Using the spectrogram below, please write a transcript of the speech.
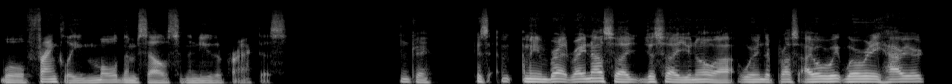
will frankly mold themselves to the need of the practice. Okay. Because um, I mean, Brad, right now, so I, just so you know, uh, we're in the process. I already, we already hired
